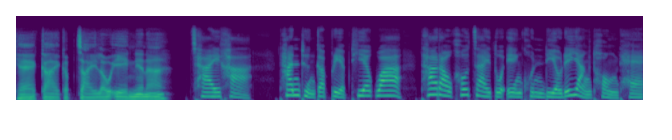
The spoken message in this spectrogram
แค่กายกับใจเราเองเนี่ยนะ ใช่ค่ะ ท่านถึงกับเปรียบเทียบว่า ถ้าเราเข้าใจตัวเองคนเดียวได้อย่างถ่องแท้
